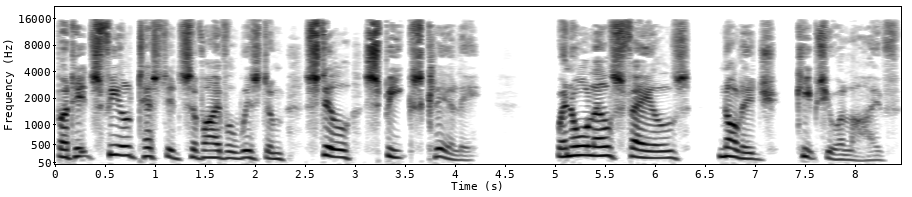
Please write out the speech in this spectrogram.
but its field-tested survival wisdom still speaks clearly. When all else fails, knowledge keeps you alive.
